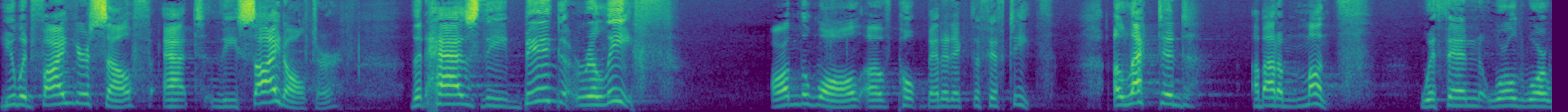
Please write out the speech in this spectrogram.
you would find yourself at the side altar that has the big relief on the wall of Pope Benedict XV, elected about a month within World War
